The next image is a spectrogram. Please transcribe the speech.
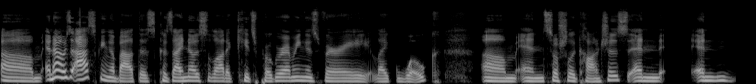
um and i was asking about this because i noticed a lot of kids programming is very like woke um and socially conscious and and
